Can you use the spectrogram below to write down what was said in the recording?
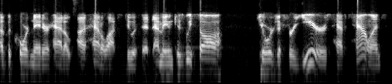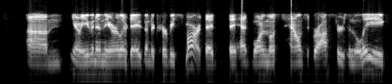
of the coordinator had a uh, had a lot to do with it. I mean, because we saw Georgia for years have talent. Um, you know, even in the earlier days under Kirby Smart, they they had one of the most talented rosters in the league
